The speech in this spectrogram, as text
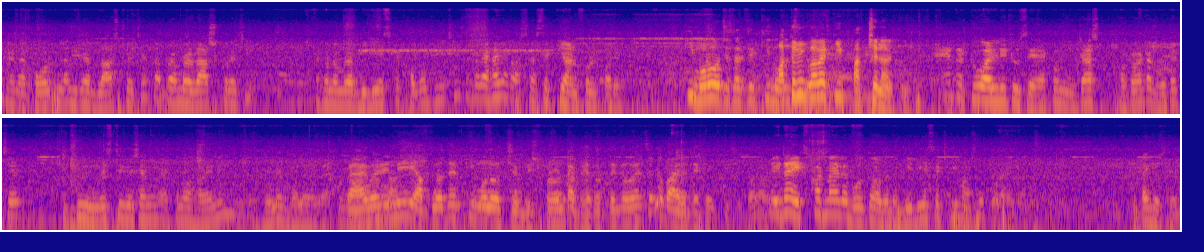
এখানে খবর পেলাম যে ব্লাস্ট হয়েছে তারপর আমরা রাশ করেছি। এখন আমরা বিডিএসকে খবর দিয়েছি তারপর দেখা যাক আস্তে আস্তে কী আনফোল্ড করে। কি মনে হচ্ছে স্যার কি প্রাথমিকভাবে কি পাচ্ছেন আর কি? এটা টু আর্লি টু সে এখন জাস্ট ঘটনাটা ঘটেছে কিছু ইনভেস্টিগেশন এখনও হয়নি হলে বলা যাবে। প্রাইমারিলি আপনাদের কি মনে হচ্ছে বিস্ফোরণটা ভেতর থেকে হয়েছে না বাইরে থেকে কিছু করা এটা এক্সপার্ট না এলে বলতে হবে না বিডিএস এর টিম আছে করা যাবে থ্যাংক ইউ স্যার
